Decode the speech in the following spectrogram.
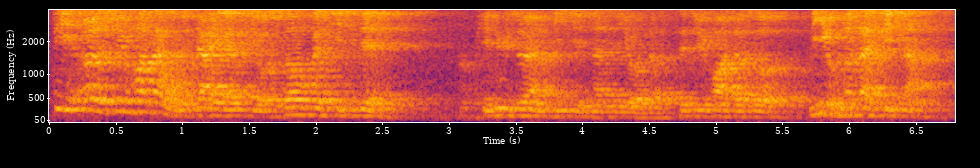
第二句话在我们家也有时候会听见，频率虽然低一点，但是有的。这句话叫做“你有没有在听啊？”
